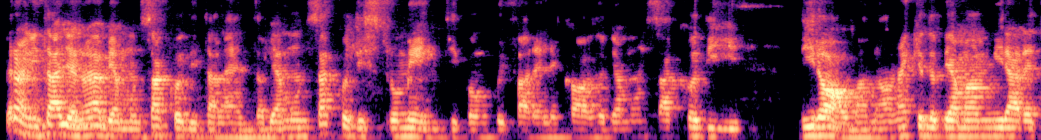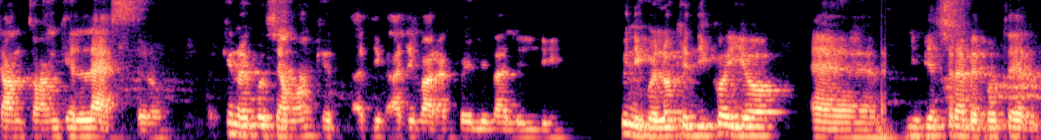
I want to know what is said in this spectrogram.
Però in Italia noi abbiamo un sacco di talento, abbiamo un sacco di strumenti con cui fare le cose, abbiamo un sacco di, di roba, no? non è che dobbiamo ammirare tanto anche l'estero, perché noi possiamo anche arrivare a quei livelli lì. Quindi quello che dico io è, mi piacerebbe poter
